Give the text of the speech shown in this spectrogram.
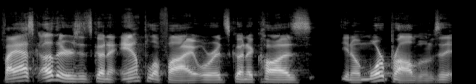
if I ask others, it's going to amplify or it's going to cause, you know, more problems. Uh,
